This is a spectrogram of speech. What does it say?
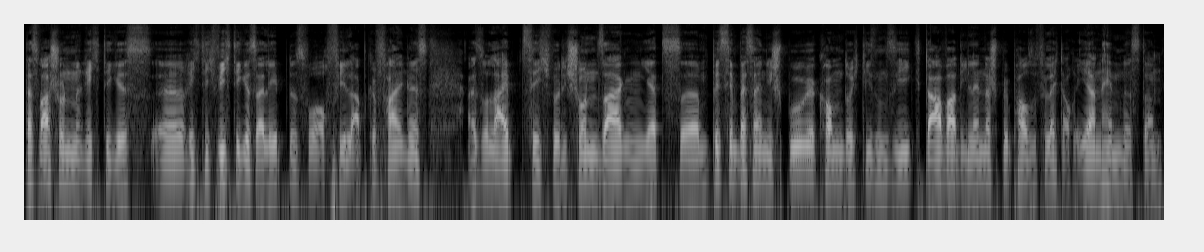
Das war schon ein richtiges, äh, richtig wichtiges Erlebnis, wo auch viel abgefallen ist. Also Leipzig würde ich schon sagen, jetzt äh, ein bisschen besser in die Spur gekommen durch diesen Sieg. Da war die Länderspielpause vielleicht auch eher ein Hemmnis dann.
